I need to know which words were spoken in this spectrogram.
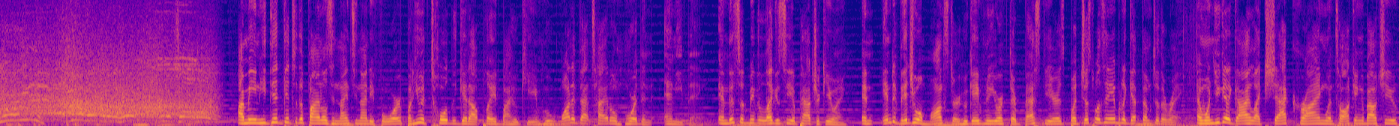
Ewing, not over the hit, and it's all over. I mean, he did get to the finals in 1994, but he would totally get outplayed by Hakeem, who wanted that title more than anything. And this would be the legacy of Patrick Ewing, an individual monster who gave New York their best years but just wasn't able to get them to the ring. And when you get a guy like Shaq crying when talking about you,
